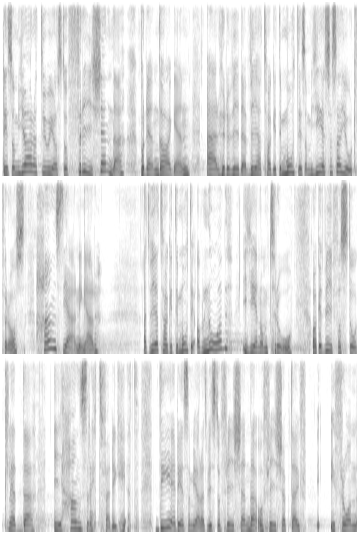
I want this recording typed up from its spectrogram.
Det som gör att du och jag står frikända på den dagen är huruvida vi har tagit emot det som Jesus har gjort för oss, hans gärningar. Att vi har tagit emot det av nåd genom tro och att vi får stå klädda i hans rättfärdighet. Det är det som gör att vi står frikända och friköpta ifrån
